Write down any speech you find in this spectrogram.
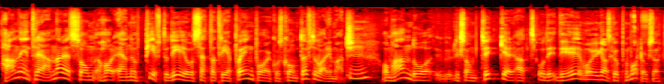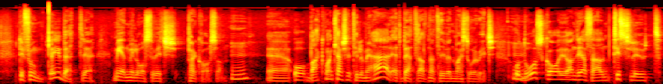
Han är en tränare som har en uppgift och det är att sätta tre poäng på AIKs konto efter varje match. Mm. Om han då liksom tycker att, och det, det var ju ganska uppenbart också, det funkar ju bättre med Milosevic Per Karlsson. Mm. Eh, och Backman kanske till och med är ett bättre alternativ än Majstorovic. Mm. Och då ska ju Andreas Alm till slut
